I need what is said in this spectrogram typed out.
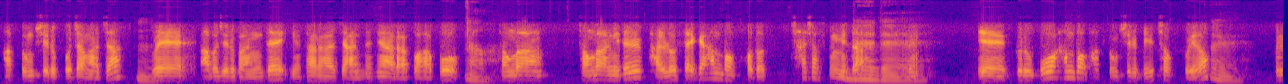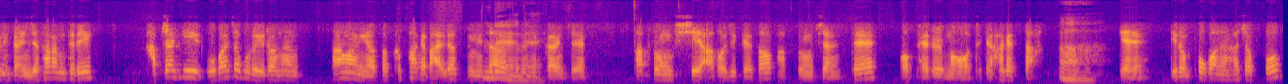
박송 씨를 보자마자 음. 왜 아버지를 봤는데 인사를 하지 않느냐라고 하고 아. 정강 정강이를 발로 세게 한번 걷어 차셨습니다. 네네. 네. 예, 그리고 한번 박송 씨를 밀쳤고요. 네. 그러니까 이제 사람들이 갑자기 우발적으로 일어난 상황이어서 급하게 말렸습니다. 네네. 네. 그러니까 이제 박송 씨 아버지께서 박송 씨한테 뭐 배를 뭐 어떻게 하겠다. 아. 예, 이런 폭언을 하셨고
